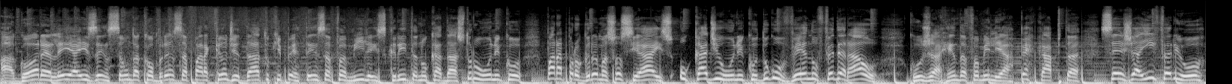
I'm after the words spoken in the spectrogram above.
Agora é lei a isenção da cobrança para candidato que pertence à família inscrita no Cadastro Único para programas sociais, o CAD Único do governo federal, cuja renda familiar per capita seja inferior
